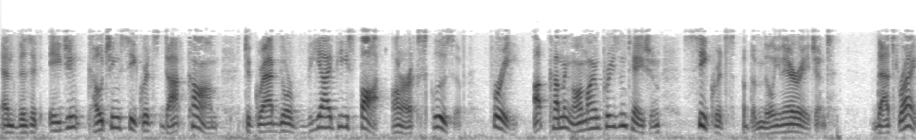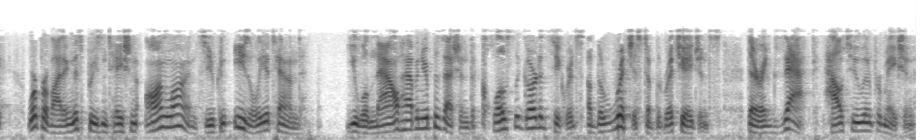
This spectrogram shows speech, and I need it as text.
and visit agentcoachingsecrets.com to grab your VIP spot on our exclusive, free, upcoming online presentation Secrets of the Millionaire Agent. That's right, we're providing this presentation online so you can easily attend. You will now have in your possession the closely guarded secrets of the richest of the rich agents, their exact how to information,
